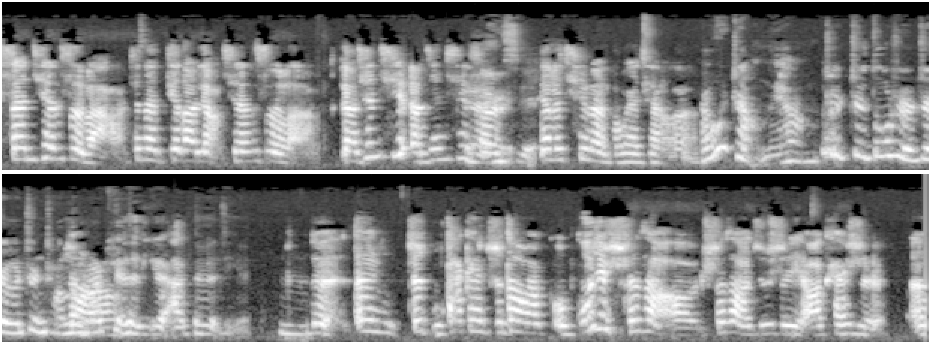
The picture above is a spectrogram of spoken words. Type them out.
三千次吧，现在跌到两千次了，两千七，两千七，sorry，27 跌了七万多块钱了。还会涨的呀，这这都是这个正常的涨 market 的一个 activity。嗯，对，但就你大概知道啊，我估计迟早迟早就是也要开始，嗯、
